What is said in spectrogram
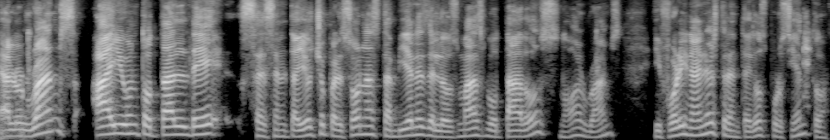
a los Rams hay un total de 68 personas, también es de los más votados, ¿no? Rams. Y 49ers 32%.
